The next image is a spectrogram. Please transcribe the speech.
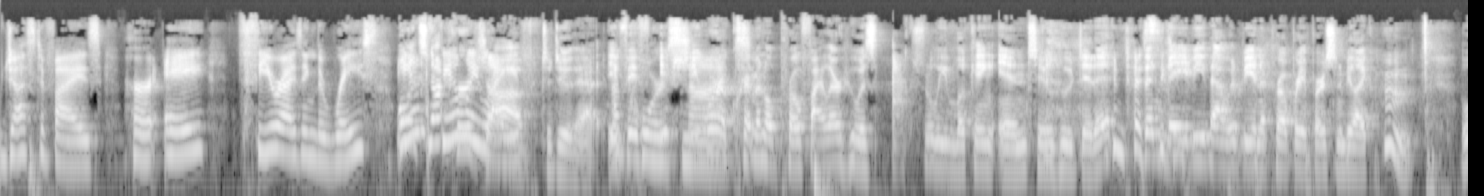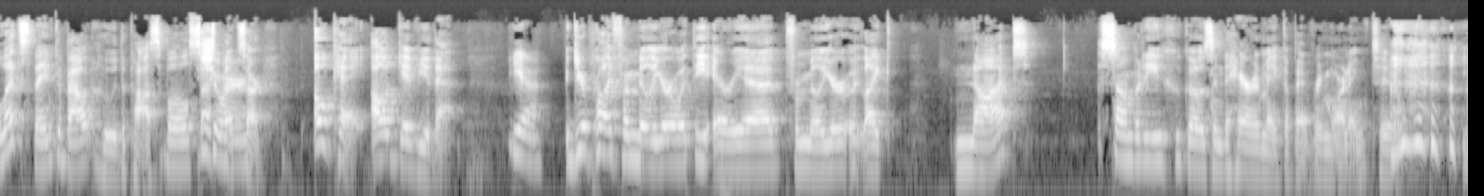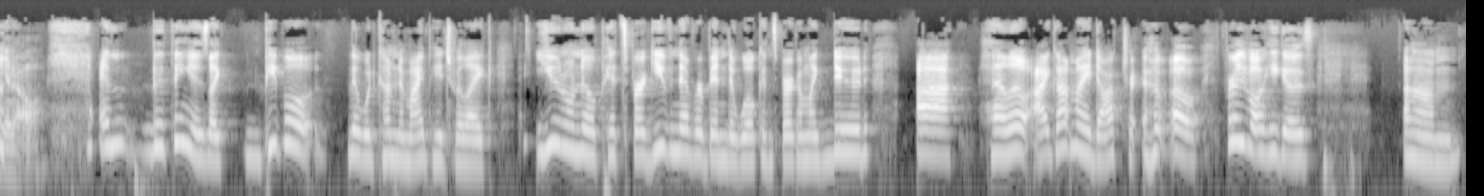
justifies her A, theorizing the race Well, it's not her job life. to do that. If Of if, if she were a criminal profiler who was actually looking into who did it, then maybe that would be an appropriate person to be like, hmm, let's think about who the possible suspects Sure. are. Okay, I'll give you that. Yeah. You're probably familiar with the area, familiar like not somebody who goes into hair and makeup every morning to, you know. And the thing is, like, people that would come to my page were like, You don't know Pittsburgh. You've never been to Wilkinsburg. I'm like, Dude, uh, hello. I got my doctorate. oh, first of all, he goes, um,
